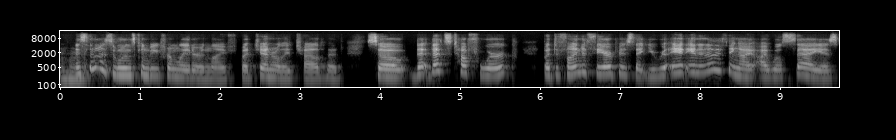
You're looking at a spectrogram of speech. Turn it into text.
mm-hmm. and sometimes the wounds can be from later in life but generally childhood so that that's tough work but to find a therapist that you really and, and another thing I, I will say is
